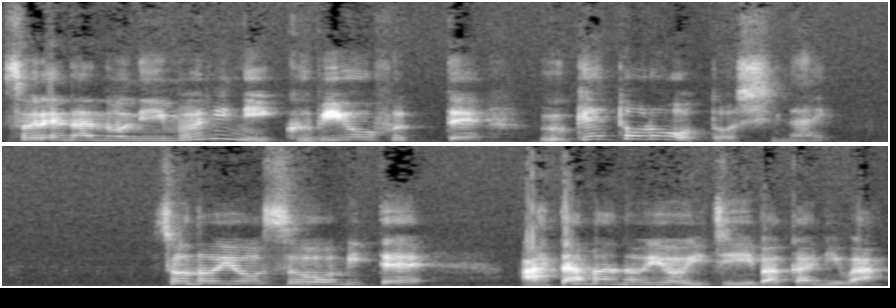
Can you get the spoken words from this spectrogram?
それなのに無理に首を振って受け取ろうとしない。その様子を見て頭の良いジーバカには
